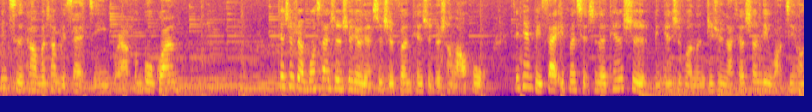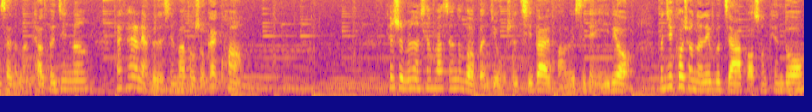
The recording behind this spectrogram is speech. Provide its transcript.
因此看好本场比赛精英不让分过关。电视转播赛事是六点四十分，天使对上老虎。今天比赛一分显示的天使，明天是否能继续拿下胜利，往季后赛的门票推进呢？来看看两队的先发投手概况。天使本场先发 Sandoval 本季五胜七败，防率四点一六，本季扣球能力不佳，保送偏多，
